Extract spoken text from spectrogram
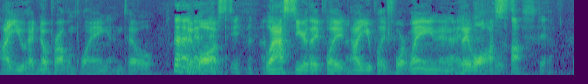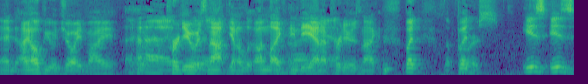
IU had no problem playing until they lost. Last year they played IU played Fort Wayne and Yeah, they lost. Lost. And I hope you enjoyed my Uh, Purdue is not going to unlike Indiana. Purdue is not. But But- is is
